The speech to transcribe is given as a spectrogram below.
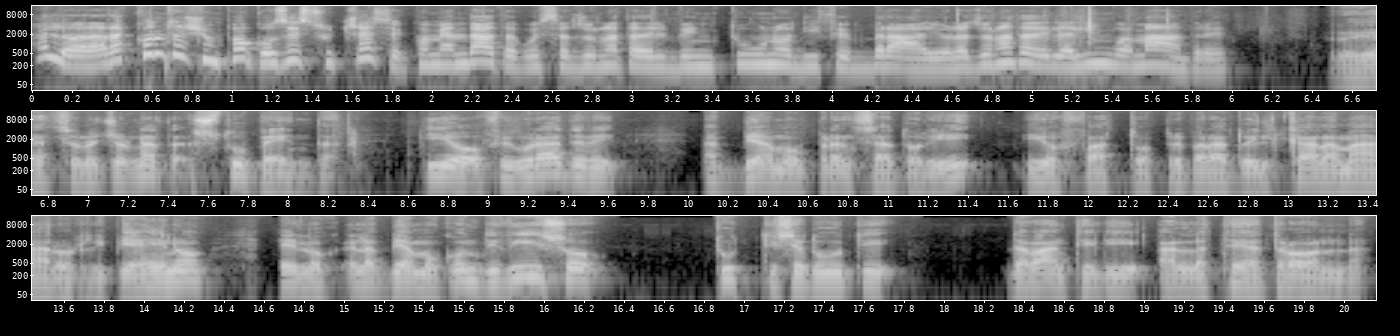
Allora, raccontaci un po' cosa è successo e com'è andata questa giornata del 21 di febbraio, la giornata della lingua madre. Ragazzi, una giornata stupenda. Io, figuratevi, abbiamo pranzato lì, io ho, fatto, ho preparato il calamaro ripieno e, lo- e l'abbiamo condiviso tutti seduti davanti lì al teatron,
